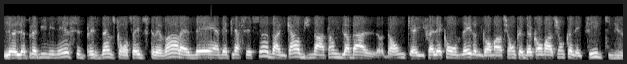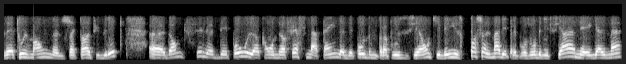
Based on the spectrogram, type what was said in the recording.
le, premier ministre et le président du Conseil du Trésor avaient, avaient placé ça dans le cadre d'une entente globale. Là. Donc, euh, il fallait convenir d'une convention de convention collective qui visait tout le monde du secteur public. Euh, donc, c'est le dépôt qu'on a fait ce matin, le dépôt d'une proposition qui vise pas seulement les préposés aux bénéficiaires, mais également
